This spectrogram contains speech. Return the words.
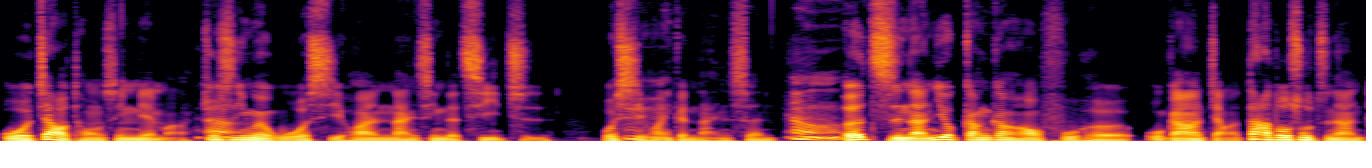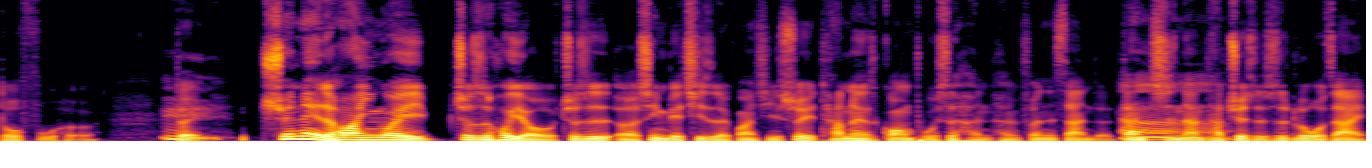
我叫同性恋嘛，就是因为我喜欢男性的气质。我喜欢一个男生，嗯，而直男又刚刚好符合我刚刚讲的，大多数直男都符合。对，圈内的话，因为就是会有就是呃性别气质的关系，所以他那个光谱是很很分散的。但直男他确实是落在，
